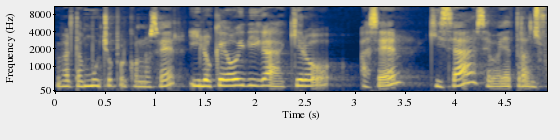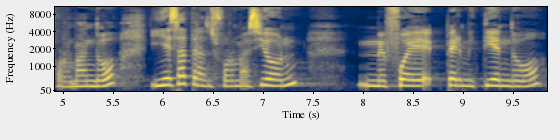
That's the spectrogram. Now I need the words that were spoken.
me falta mucho por conocer y lo que hoy diga quiero hacer, quizá se vaya transformando y esa transformación me fue permitiendo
